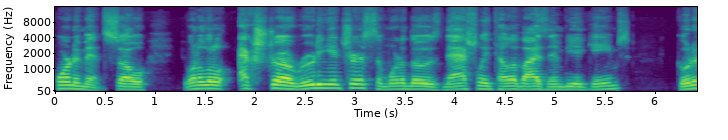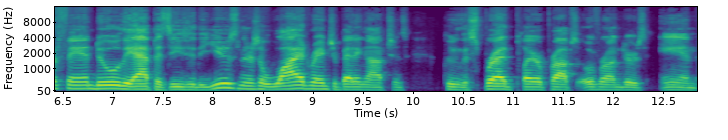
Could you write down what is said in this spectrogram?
tournament. So, if you want a little extra rooting interest in one of those nationally televised NBA games, go to FanDuel. The app is easy to use, and there's a wide range of betting options, including the spread, player props, over unders, and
